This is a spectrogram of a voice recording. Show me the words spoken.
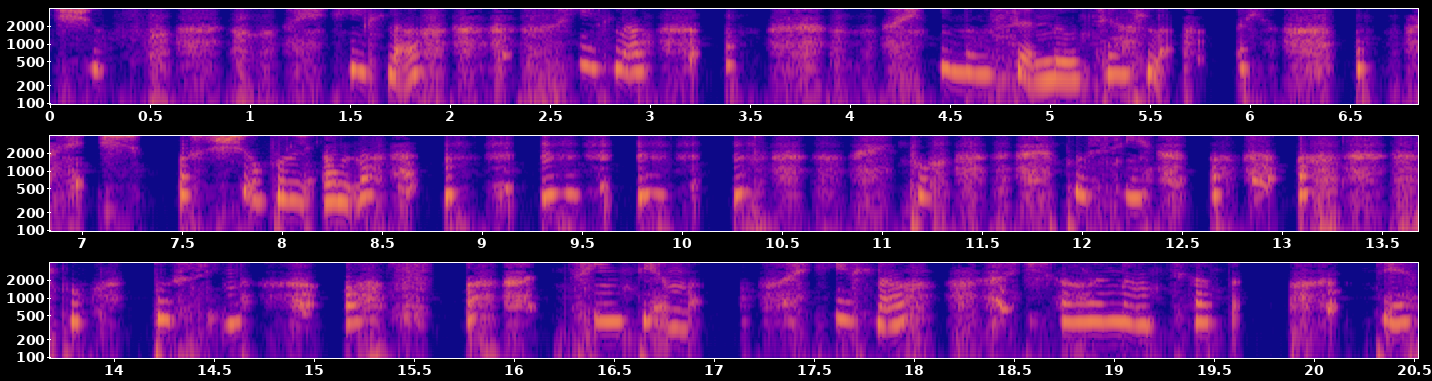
舒服！一郎，一郎，你弄散奴家了！哎呀，受受不了了！不，不行，啊啊不，不行了！啊，轻点嘛，一郎，饶了奴家吧！别，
